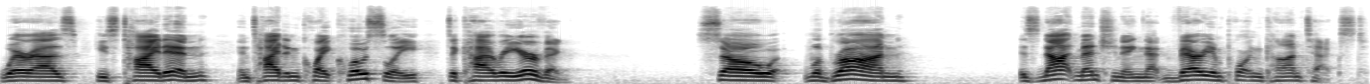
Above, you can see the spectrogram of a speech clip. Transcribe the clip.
whereas he's tied in and tied in quite closely to Kyrie Irving. So LeBron is not mentioning that very important context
